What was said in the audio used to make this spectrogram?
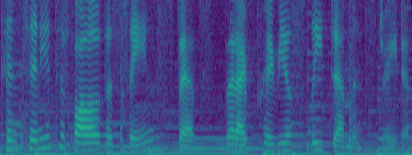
Continue to follow the same steps that I previously demonstrated.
